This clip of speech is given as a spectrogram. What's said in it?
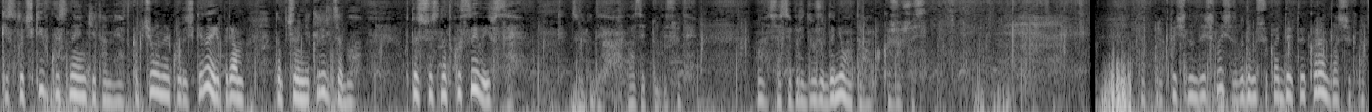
кісточки вкусненькі, там і копченої курочки. Ну і прям копчені крильця, бо хтось щось надкусив і все. Це люди лазять туди-сюди. Зараз я прийду до нього, то вам покажу щось. Так, практично дійшли. Зараз будемо шукати, де той карандашик наш.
